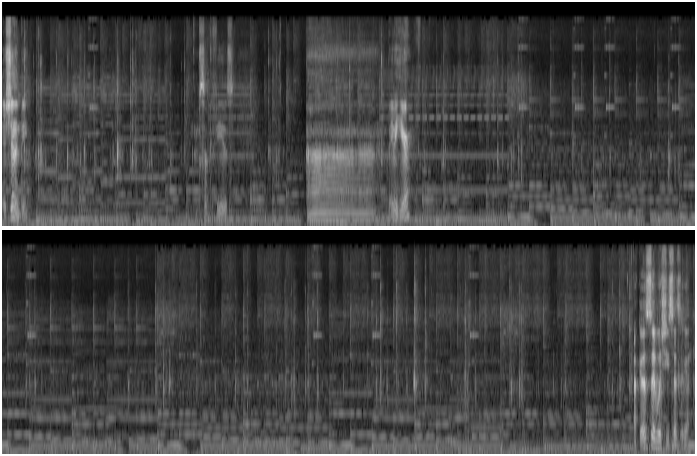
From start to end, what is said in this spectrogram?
It shouldn't be. so confused. Uh, maybe here? Okay, let's see what she says again.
